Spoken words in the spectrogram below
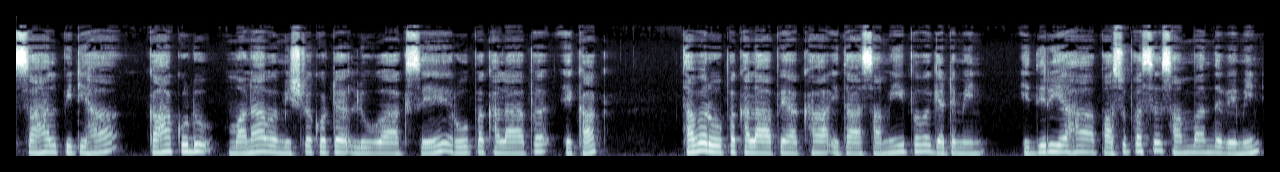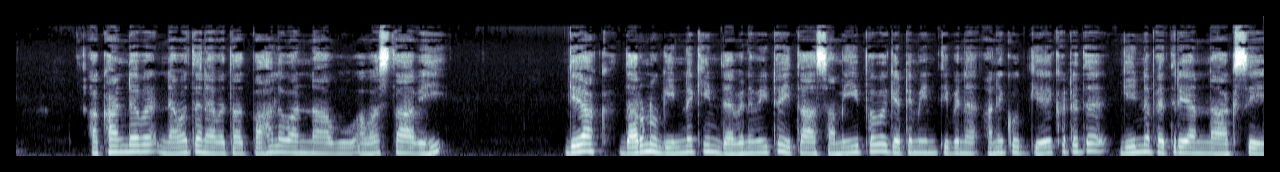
සහල් පිටිහා කහ කුඩු මනාව මිශ්‍ර කොට ලුවාක්සේ රූප කලාප එකක් තව රූප කලාපයක් හා ඊතා සමීපව ගැටමින් ඉදිරිය හා පසුපස සම්බන්ධ වෙමින් අඛණ්ඩව නැවත නැවතත් පහළවන්නා වූ අවස්ථාවෙහි ගෙයක් දරුණු ගින්නකින් දැවෙන විට ඊතා සමීපව ගැටමින් තිබෙන අනෙකුත් ගෙයකටද ගින්න පැතිර යන්නාක්සේ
